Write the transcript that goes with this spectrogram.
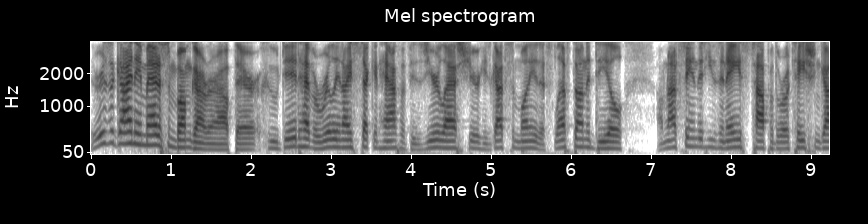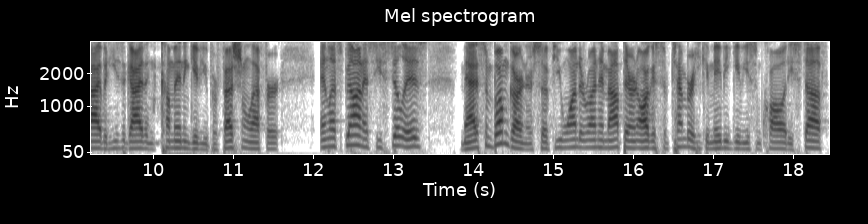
there is a guy named Madison Bumgarner out there who did have a really nice second half of his year last year. He's got some money that's left on a deal. I'm not saying that he's an ace, top of the rotation guy, but he's a guy that can come in and give you professional effort. And let's be honest, he still is Madison Bumgarner. So if you wanted to run him out there in August, September, he can maybe give you some quality stuff.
